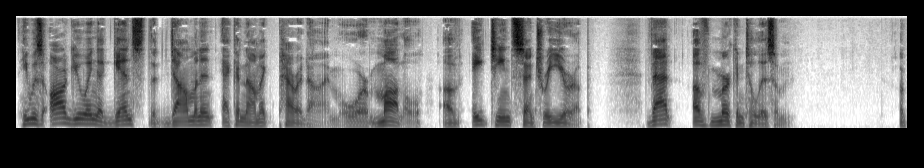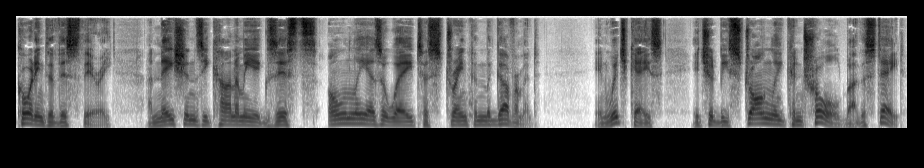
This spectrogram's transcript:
he was arguing against the dominant economic paradigm or model of 18th century Europe, that of mercantilism. According to this theory, a nation's economy exists only as a way to strengthen the government, in which case it should be strongly controlled by the state.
